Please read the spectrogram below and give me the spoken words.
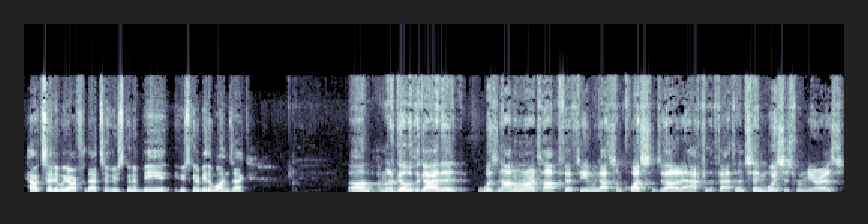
how excited we are for that. So, who's going to be who's going to be the one, Zach? Um, I'm going to go with a guy that was not on our top 50, and we got some questions about it after the fact. I'm say Moises Ramirez.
